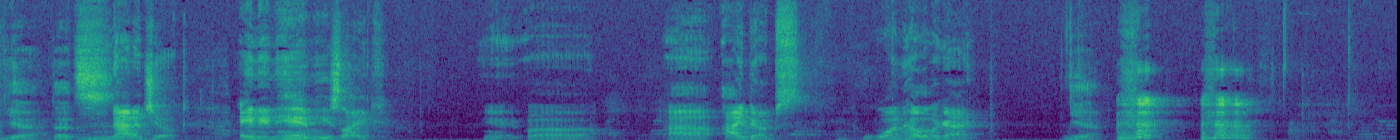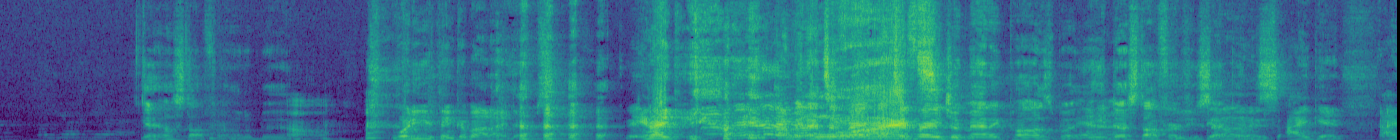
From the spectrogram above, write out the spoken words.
Yeah, that's Not a joke. And in him, he's like, yeah, uh, uh, iDubbbz, one hell of a guy. Yeah. yeah, he'll stop for a little bit. Oh. What do you think about iDubbbz? like, I mean, that's a, very, that's a very dramatic pause, but he does stop for a he few does. seconds. I get. I,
